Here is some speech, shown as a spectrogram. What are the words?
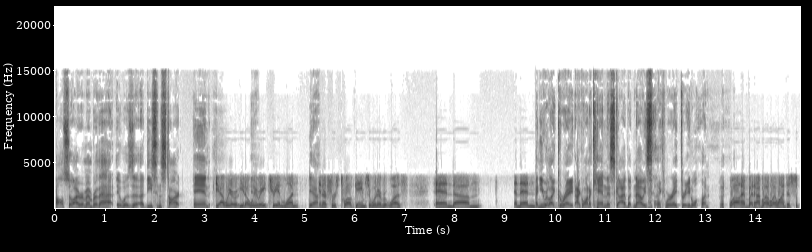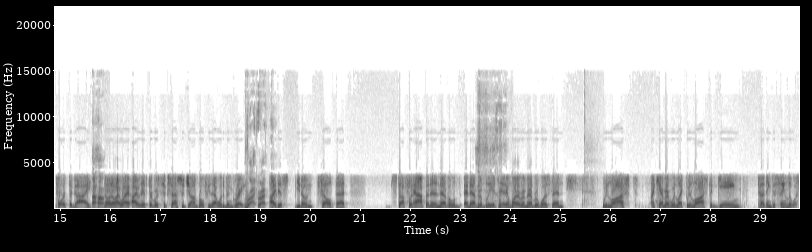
Also, I remember that it was a, a decent start. And Yeah, we were you know we Yeah. were eight three and one Yeah. in our first twelve games or whatever it was, and um, and then and you were like, great, I want to can this guy, but now he's like, we're eight three and one. Well, I, but I, I wanted to support the guy. Uh-huh. No, no. I, I, if there was success with John Brophy, that would have been great. Right, right, I right. just, you know, felt that stuff would happen, and inevitably, inevitably it did. And what I remember was then we lost. I can't remember. We like we lost a game to I think to St. Louis.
